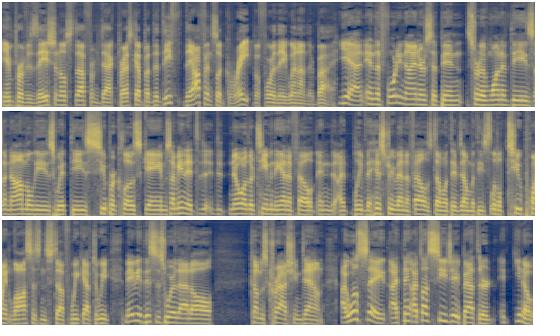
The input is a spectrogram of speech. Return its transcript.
improvisational stuff from Dak Prescott, but the def- the offense looked great before they went on their bye. Yeah, and, the 49ers have been sort of one of these anomalies with these super close games. I mean, it, it- no other team in the NFL, and I believe the history of NFL has done what they've done with these little two point losses and stuff week after week. Maybe this is where that all comes crashing down. I will say, I think I thought CJ Beathard, you know,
